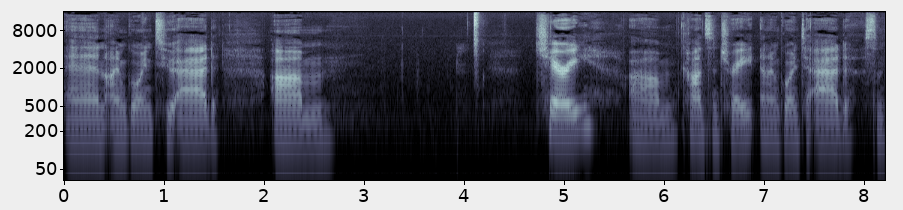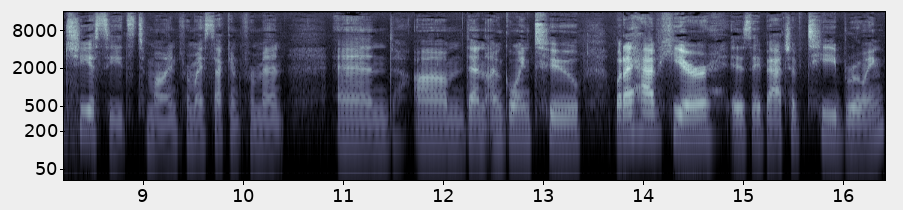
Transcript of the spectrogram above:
and I'm going to add um, cherry um, concentrate and I'm going to add some chia seeds to mine for my second ferment and um, then I'm going to what I have here is a batch of tea brewing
